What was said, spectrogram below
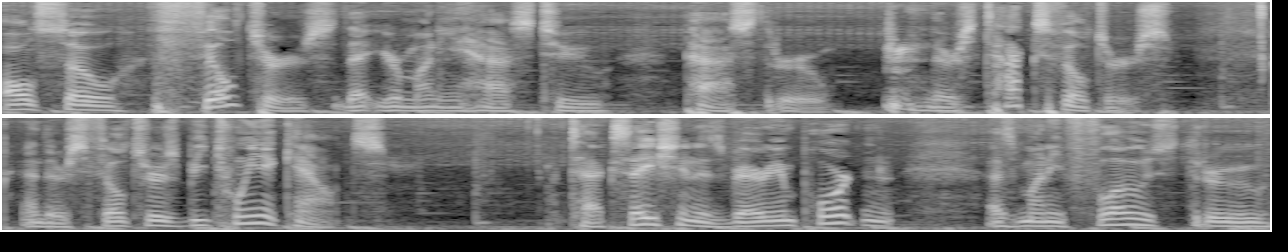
also filters that your money has to pass through. there's tax filters, and there's filters between accounts. Taxation is very important as money flows through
